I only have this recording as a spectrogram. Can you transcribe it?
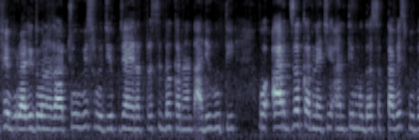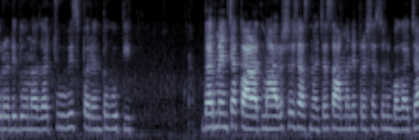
फेब्रुवारी दोन हजार चोवीस रोजी जाहिरात प्रसिद्ध करण्यात आली होती व अर्ज करण्याची अंतिम मुदत सत्तावीस फेब्रुवारी दोन हजार चोवीसपर्यंत होती. दरम्यानच्या काळात महाराष्ट्र शासनाच्या सामान्य प्रशासन विभागाच्या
